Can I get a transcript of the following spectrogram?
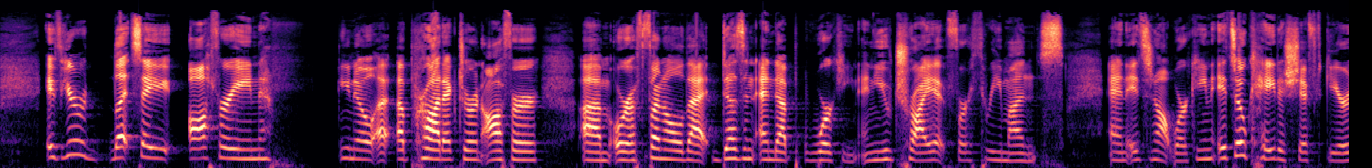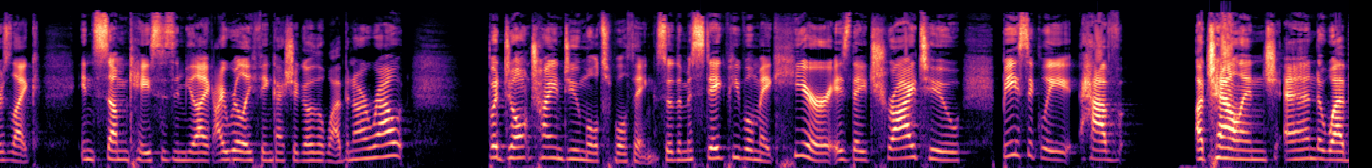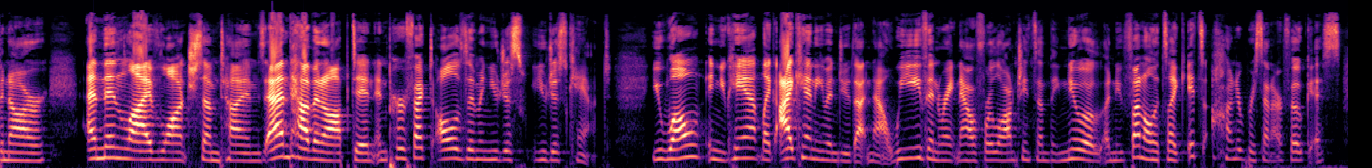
if you're, let's say, offering, you know, a, a product or an offer um, or a funnel that doesn't end up working and you try it for three months and it's not working, it's okay to shift gears like in some cases and be like, I really think I should go the webinar route. But don't try and do multiple things. So, the mistake people make here is they try to basically have a challenge and a webinar and then live launch sometimes and have an opt-in and perfect all of them and you just you just can't you won't and you can't. Like i can't even do that now. We even right now if we're launching something new a, a new funnel it's like it's 100% our focus.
